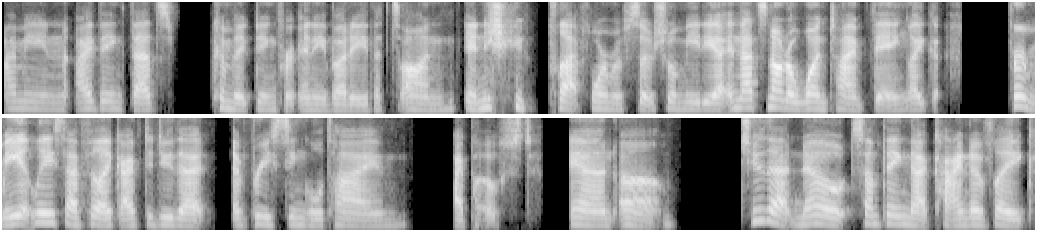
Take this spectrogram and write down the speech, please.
I mean, I think that's convicting for anybody that's on any platform of social media, and that's not a one-time thing. Like, for me at least, I feel like I have to do that every single time I post. And, um, to that note, something that kind of like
